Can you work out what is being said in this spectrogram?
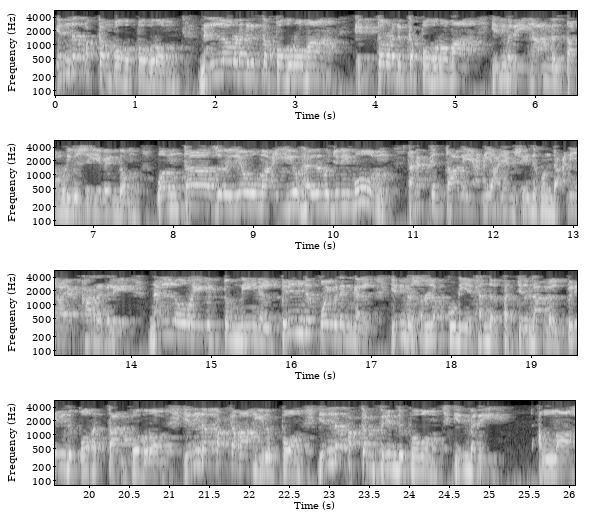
எந்த பக்கம் போக போகிறோம் நல்லோருடன் இருக்க போகிறோமா கெட்டோருடன் இருக்க போகிறோமா என்பதை நாங்கள் தான் முடிவு செய்ய வேண்டும். தனக்கு தானே அநியாயம் செய்து கொண்ட அநியாயக்காரர்களே நல்லோரை விட்டும் நீங்கள் பிரிந்து போய்விடுங்கள் என்று சொல்லக்கூடிய சந்தர்ப்பத்தில் நாங்கள் பிரிந்து போகத்தான் போகிறோம். எந்த பக்கமாக இருப்போம்? எந்த பக்கம் பிரிந்து போவோம்? என்பதை அல்லாஹ்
